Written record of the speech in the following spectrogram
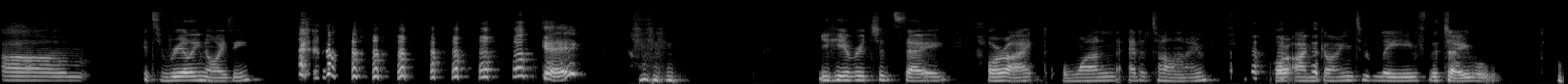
um, it's really noisy. okay. you hear Richard say, All right, one at a time, or I'm going to leave the table.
